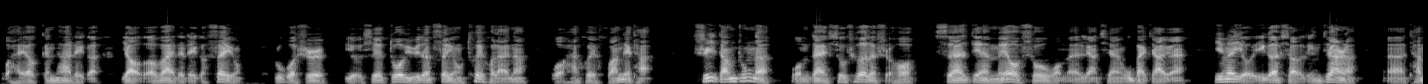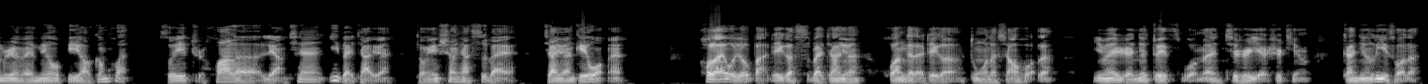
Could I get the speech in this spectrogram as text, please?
我还要跟他这个要额外的这个费用。如果是有一些多余的费用退回来呢，我还会还给他。实际当中呢，我们在修车的时候，4S 店没有收我们两千五百加元，因为有一个小零件呢，呃，他们认为没有必要更换，所以只花了两千一百加元，等于剩下四百加元给我们。后来我又把这个四百加元还给了这个中国的小伙子，因为人家对我们其实也是挺干净利索的。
